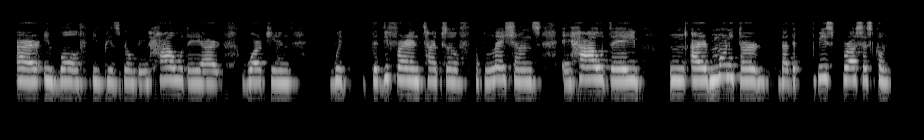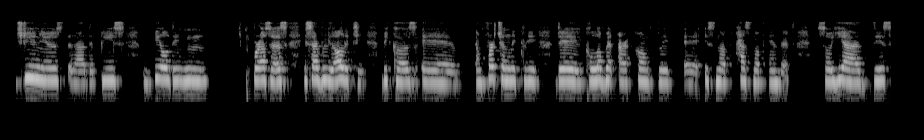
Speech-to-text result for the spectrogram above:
are involved in peace building, how they are working with the different types of populations, and how they um, are monitored that the peace process continues, that the peace building process is a reality because uh, unfortunately the colombian armed conflict uh, is not has not ended. So yeah this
